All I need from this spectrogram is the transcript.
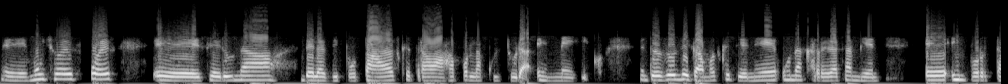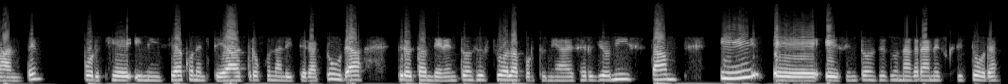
eh, mucho después eh, ser una de las diputadas que trabaja por la cultura en México. Entonces digamos que tiene una carrera también eh, importante porque inicia con el teatro, con la literatura, pero también entonces tuvo la oportunidad de ser guionista y es entonces una gran escritora,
